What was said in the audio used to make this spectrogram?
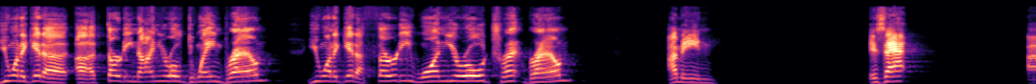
You want to get a 39 year old Duane Brown? You want to get a 31 year old Trent Brown? I mean, is that uh,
